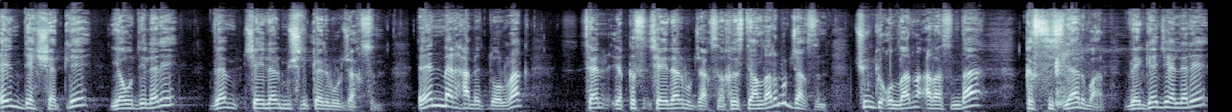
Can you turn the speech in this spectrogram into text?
en dehşetli Yahudileri ve şeyler müşrikleri bulacaksın. En merhametli olarak sen kıs- şeyler bulacaksın, Hristiyanları bulacaksın. Çünkü onların arasında kıssisler var ve geceleri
